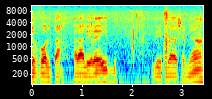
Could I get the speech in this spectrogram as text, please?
η βόλτα Rally Raid 2009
